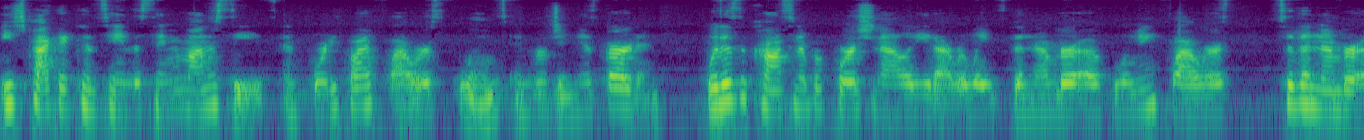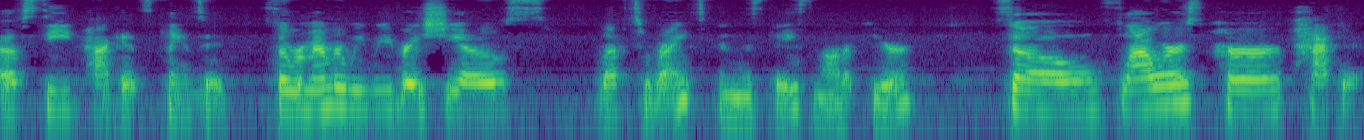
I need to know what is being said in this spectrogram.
Each packet contained the same amount of seeds, and 45 flowers bloomed in Virginia's garden. What is the constant of proportionality that relates the number of blooming flowers to the number of seed packets planted? So remember we read ratios left to right in this case, not up here. So flowers per packet.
